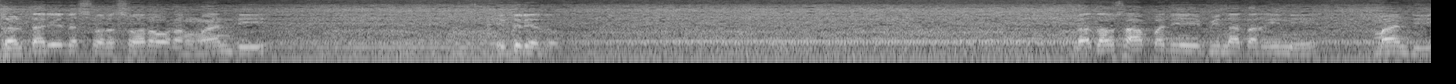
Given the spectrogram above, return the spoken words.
dari tadi ada suara-suara orang mandi. Itu dia tuh nggak tahu siapa di binatang ini mandi.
